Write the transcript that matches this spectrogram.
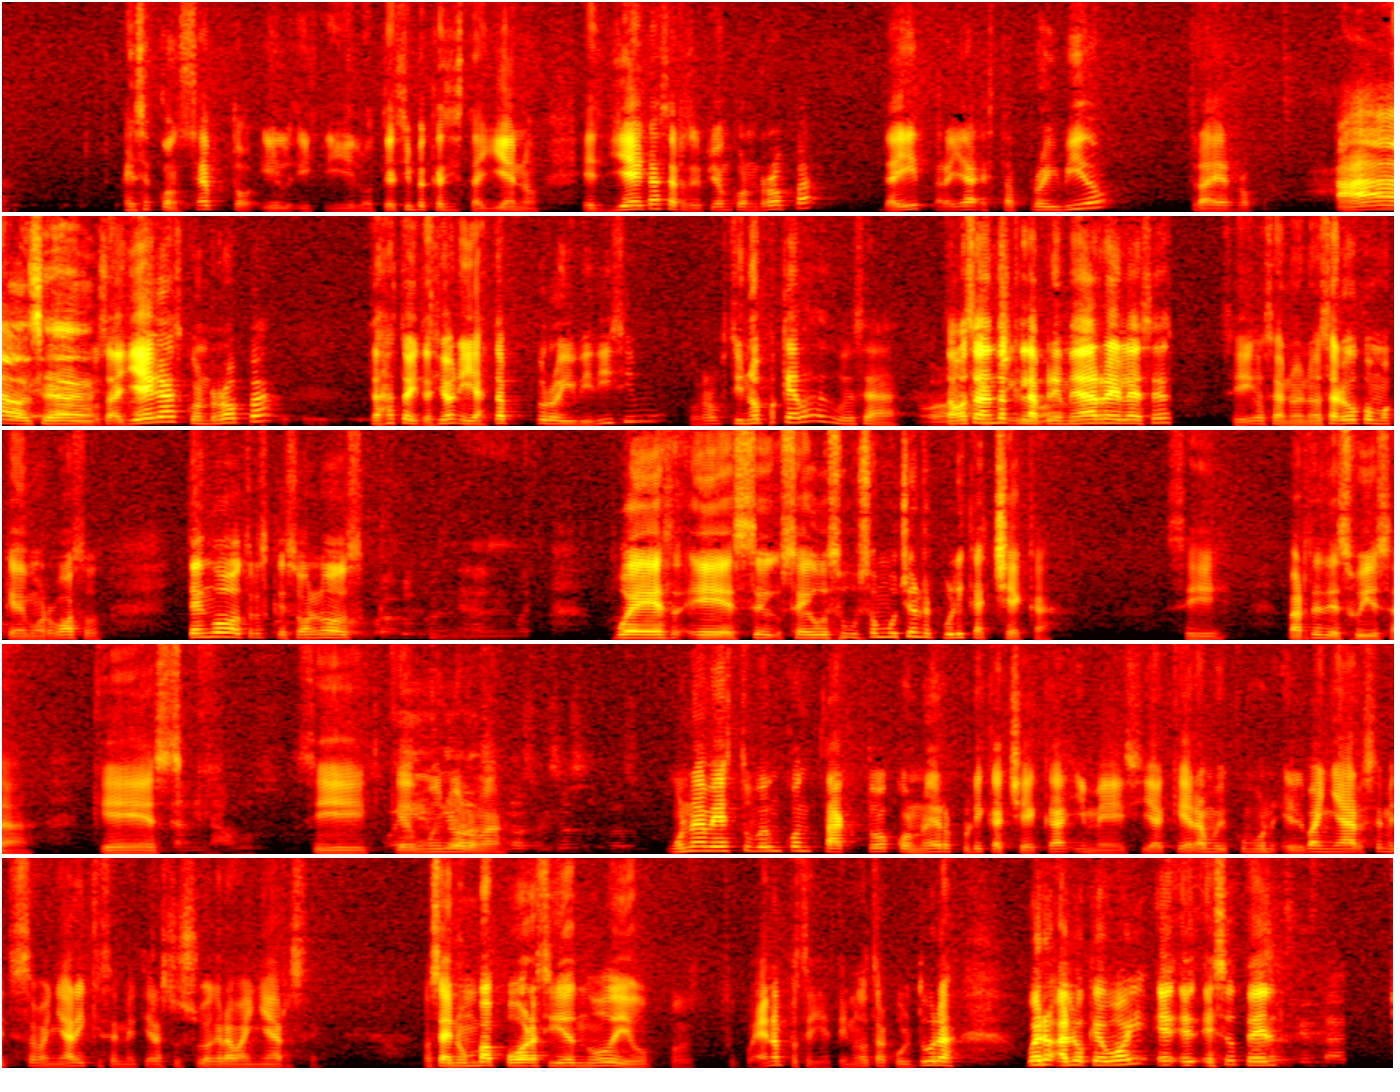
ese concepto y, y- y el hotel siempre casi está lleno. Es, llegas a recepción con ropa, de ahí para allá está prohibido traer ropa. Ah, o sea. O sea, llegas con ropa, te vas a tu habitación y ya está prohibidísimo. Si no, ¿para qué vas? O sea, Oh, estamos hablando que la primera regla es eso. Sí, o sea, no, no es algo como que morboso. Tengo otros que son los. Pues eh, se, se us- usa mucho en República Checa. Sí, partes de Suiza, que es. Sí, que es muy normal. Una vez tuve un contacto con una de República Checa y me decía que era muy común él bañarse, meterse a bañar y que se metiera su suegra a bañarse. O sea, en un vapor así desnudo. Y digo, pues bueno, pues ella tiene otra cultura. Bueno, a lo que voy, e- e- ese hotel.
